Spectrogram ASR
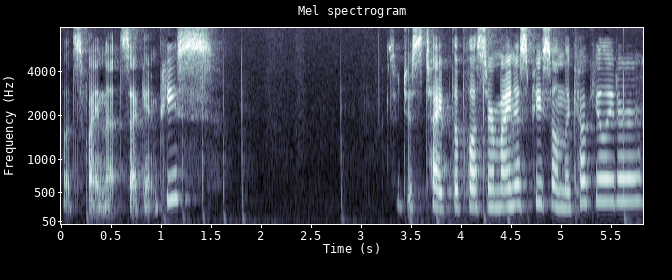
Let's find that second piece. So just type the plus or minus piece on the calculator.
